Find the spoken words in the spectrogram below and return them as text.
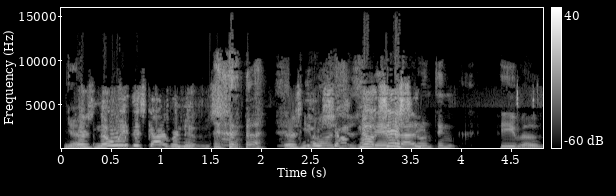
Yeah. There's no way this guy renews. There's no shot. No, but I don't think he will.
